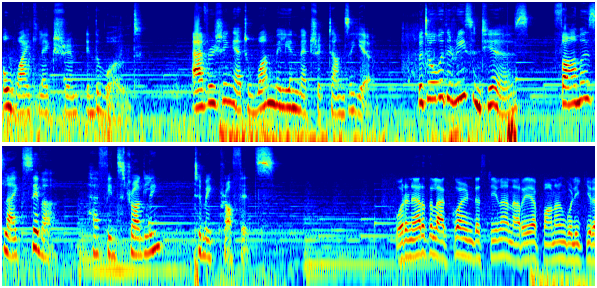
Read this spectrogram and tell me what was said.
of white leg shrimp in the world, averaging at 1 million metric tons a year. But over the recent years, farmers like Siva have been struggling to make profits. ஒரு நேரத்தில் அக்வா இண்டஸ்ட்ரினா நிறைய பணம் கொளிக்கிற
